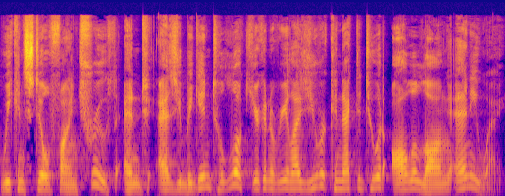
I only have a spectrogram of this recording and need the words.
we can still find truth. And as you begin to look, you're going to realize you were connected to it all along anyway.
